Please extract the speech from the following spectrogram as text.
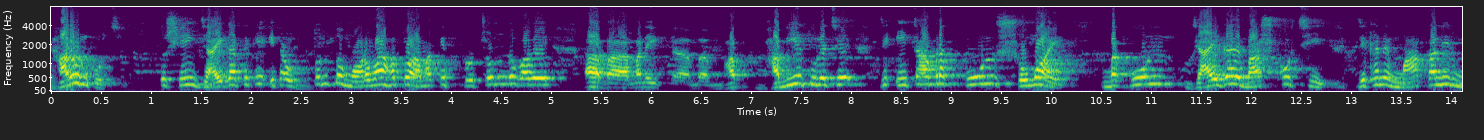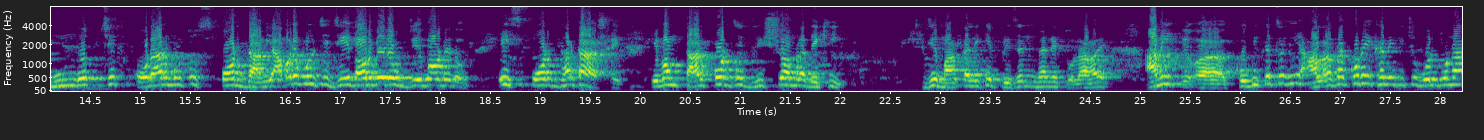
ধারণ করছি। তো সেই জায়গা থেকে এটা অত্যন্ত মর্মাহত, আমাকে প্রচণ্ড ভাবে মানে ভাবিয়ে তুলেছে যে এটা আমরা কোন সময় বা কোন জায়গায় বাস করছি যেখানে মা কালীর মুন্ডচ্ছেদ করার মতো স্পর্ধা, আমি আবারও বলছি যে ধর্মের হোক, যে বর্ণের হোক, এই স্পর্ধাটা আসে এবং তারপর যে দৃশ্য আমরা দেখি যে মা কালীকে প্রেজেন্ট ভ্যানে তোলা হয়। আমি কবিতাটা নিয়ে আলাদা করে এখানে কিছু বলব না।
